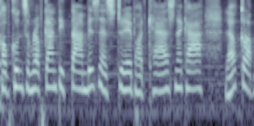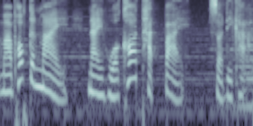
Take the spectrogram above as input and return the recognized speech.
ขอบคุณสำหรับการติดตาม Business Today Podcast นะคะ แล้วกลับมาพบกันใหม่ในหัวข้อถัดไป สวัสดีค่ะ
